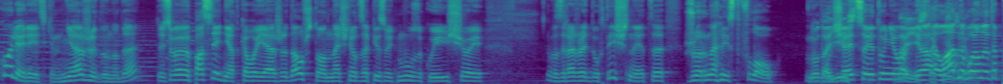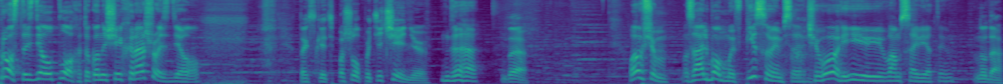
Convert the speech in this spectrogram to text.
Коля Редькин, неожиданно, да? То есть э, последний, от кого я ожидал, что он начнет записывать музыку и еще и возражать 2000-е, это журналист Flow. Ну да, Получается, есть. это у него... да, есть а, Ладно бы дело. он это просто сделал плохо, только он еще и хорошо сделал. Так сказать, пошел по течению. Да. Да. В общем, за альбом мы вписываемся, чего и вам советуем. Ну да.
